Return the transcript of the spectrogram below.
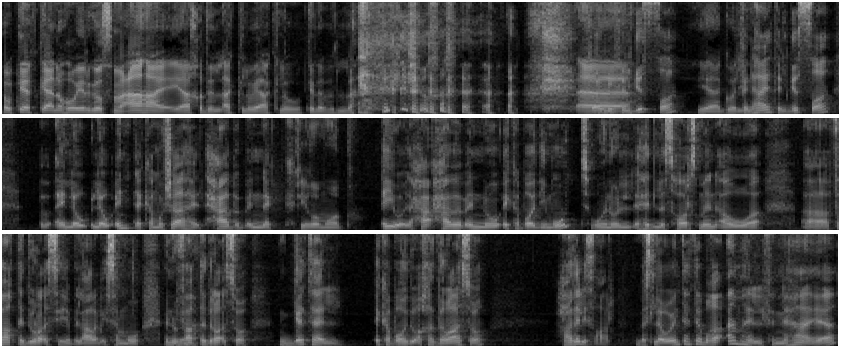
وكيف كان وهو يرقص معاها ياخذ الأكل وياكله وكذا بالله. في القصة يا قول في لي نهاية القصة لو لو أنت كمشاهد حابب إنك في غموض أيوه حابب إنه ايكابود يموت وإنه ال Headless Horseman أو آه، فاقد رأسه بالعربي يسموه إنه Yeah. فاقد رأسه قتل ايكابود وأخذ رأسه هذا اللي صار. بس لو أنت تبغى أمل في النهاية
